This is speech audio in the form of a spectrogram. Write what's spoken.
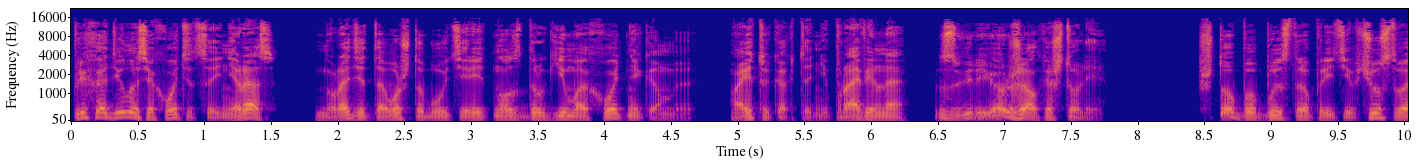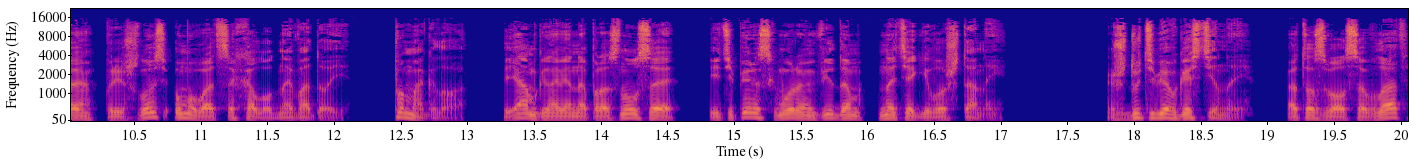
Приходилось охотиться и не раз. Но ради того, чтобы утереть нос другим охотникам... А это как-то неправильно. Зверье жалко, что ли? Чтобы быстро прийти в чувство, пришлось умываться холодной водой. Помогло. Я мгновенно проснулся и теперь с хмурым видом натягивал штаны. «Жду тебя в гостиной», — отозвался Влад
